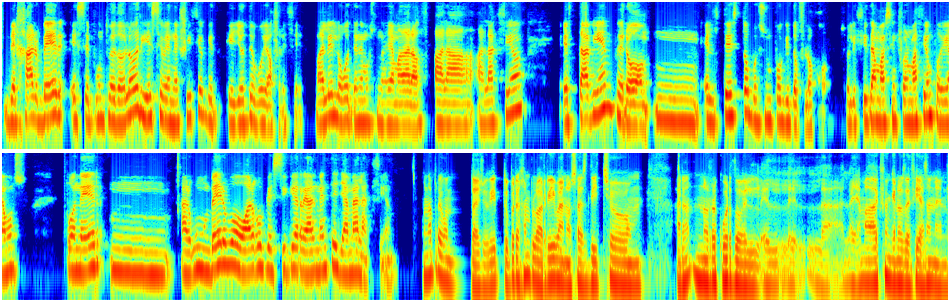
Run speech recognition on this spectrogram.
dejar ver ese punto de dolor y ese beneficio que, yo te voy a ofrecer, ¿vale? Luego tenemos una llamada a la, acción. Está bien, pero mm, el texto pues es un poquito flojo. Solicita más información, podríamos poner mm, algún verbo o algo que sí que realmente llame a la acción. Una pregunta, Judith. Tú, por ejemplo, arriba nos has dicho, ahora no recuerdo la, llamada de acción que nos decías en el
